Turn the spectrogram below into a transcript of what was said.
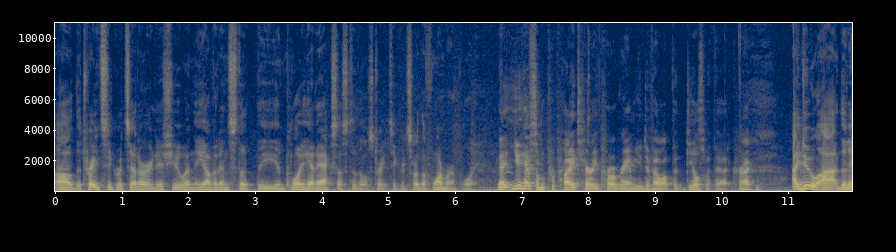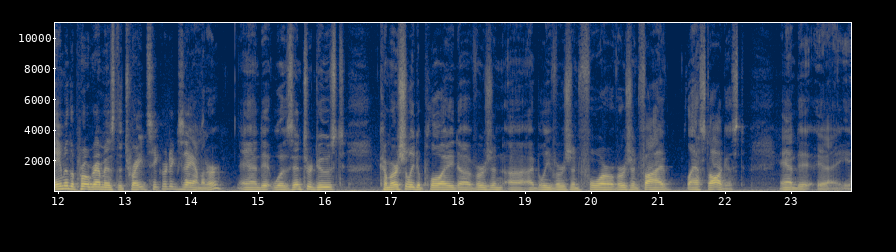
uh, the trade secrets that are at issue and the evidence that the employee had access to those trade secrets or the former employee. Now you have some proprietary program you developed that deals with that, correct? I do. Uh, the name of the program is the Trade Secret Examiner, and it was introduced, commercially deployed, uh, version, uh, I believe, version 4 or version 5 last August. And it, uh,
